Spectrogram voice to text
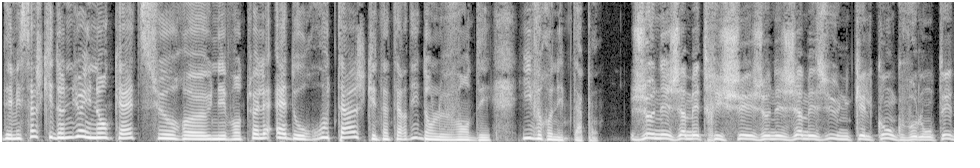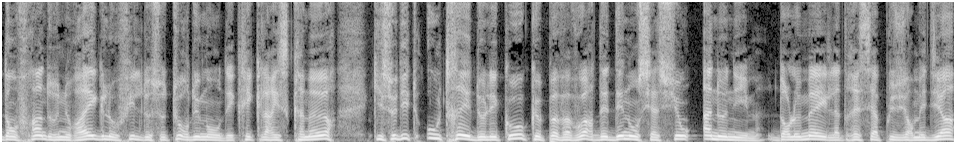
Des messages qui donnent lieu à une enquête sur euh, une éventuelle aide au routage qui est interdite dans le Vendée. Yves-René Tapon. Je n'ai jamais triché, je n'ai jamais eu une quelconque volonté d'enfreindre une règle au fil de ce tour du monde, écrit Clarisse Kramer, qui se dit outrée de l'écho que peuvent avoir des dénonciations anonymes. Dans le mail adressé à plusieurs médias,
